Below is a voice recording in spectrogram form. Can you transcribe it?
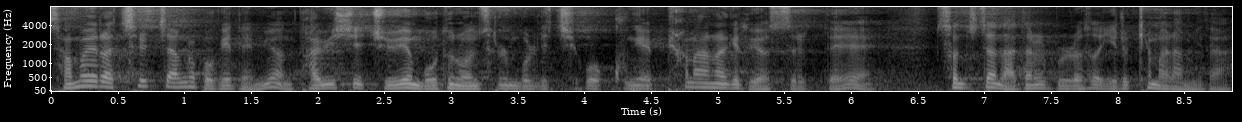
사무엘하 7장을 보게 되면 다윗이 주의 모든 원수를 물리치고 궁에 편안하게 되었을 때 선지자 나단을 불러서 이렇게 말합니다.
